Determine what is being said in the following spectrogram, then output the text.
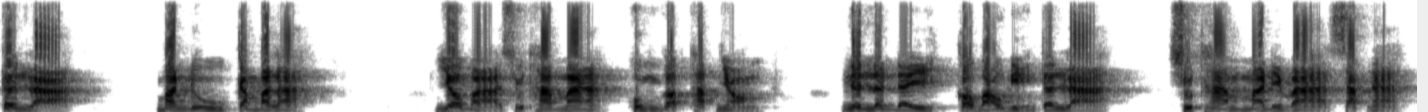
tên là Bandu Kambala. Do bà Sudhama hung góp tháp nhọn, nên lên đây có bảo điện tên là suthamadeva Sapna.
